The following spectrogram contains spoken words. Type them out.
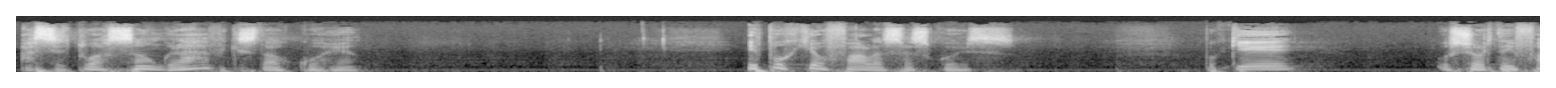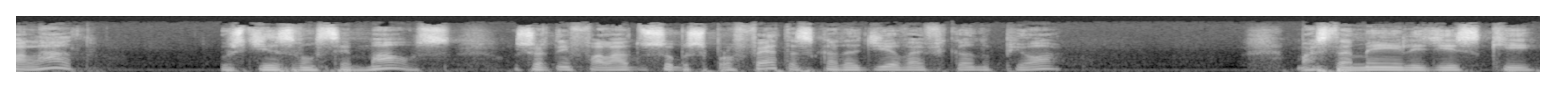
à situação grave que está ocorrendo. E por que eu falo essas coisas? Porque o Senhor tem falado, os dias vão ser maus. O Senhor tem falado sobre os profetas, cada dia vai ficando pior. Mas também ele diz que,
